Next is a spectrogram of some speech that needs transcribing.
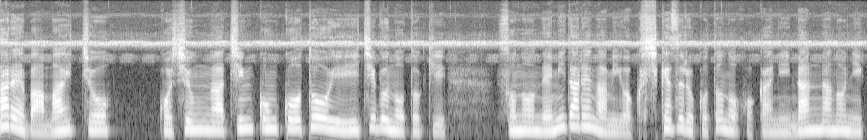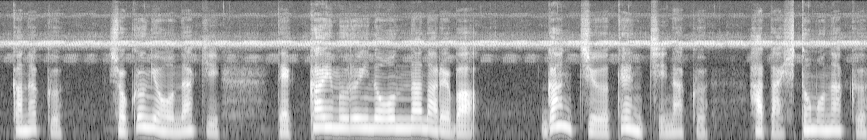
されば毎朝古春が鎮魂校遠い一部の時その寝乱れ髪を串削ることのほかに何らの日課なく職業なき撤回無類の女なれば眼中天地なく旗人もなく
